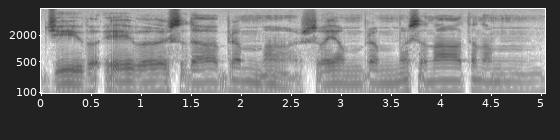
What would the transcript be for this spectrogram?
जीव एव सदा ब्रह्म स्वयं ब्रह्म सनातनम्।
